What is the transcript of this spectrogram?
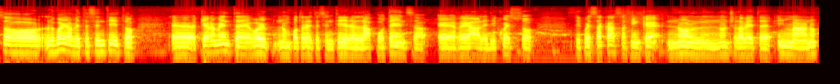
Questo voi avete sentito, eh, chiaramente voi non potrete sentire la potenza eh, reale di, questo, di, questa cassa finché non, non ce l'avete in mano,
